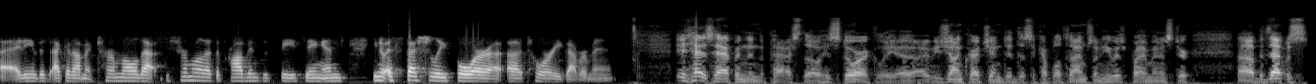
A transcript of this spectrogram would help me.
any of this economic turmoil that the turmoil that the province is facing, and you know especially for a, a Tory government. It has happened in the past, though, historically. Uh, I mean, Jean Chrétien did this a couple of times when he was prime minister, uh, but that was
